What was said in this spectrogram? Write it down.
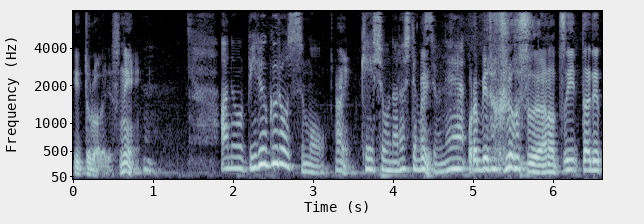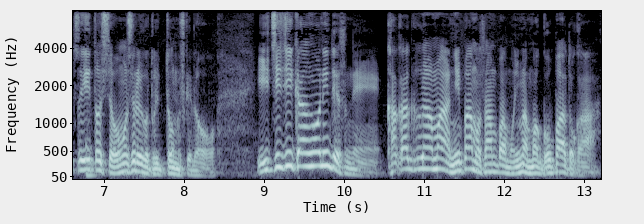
言ってるわけですね。あのビル・グロスもはい警鐘を鳴らしてますよね、これ、ビル・クロス、あの、ツイッターでツイートして面白いこと言っとるんですけど、1時間後にですね、価格がまあ2%も3%も今まあ5%とか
